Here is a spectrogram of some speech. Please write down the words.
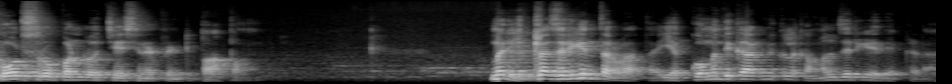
కోర్స్ రూపంలో చేసినటువంటి పాపం. మరి ఇట్లా జరిగిన తర్వాత ఎక్కువ మంది కార్మికులకు అమలు జరిగేది ఎక్కడ?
